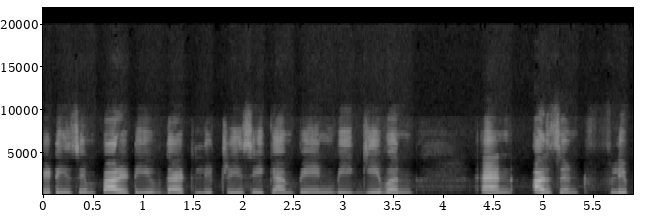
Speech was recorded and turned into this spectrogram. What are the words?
It is imperative that literacy campaign be given an urgent flip.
